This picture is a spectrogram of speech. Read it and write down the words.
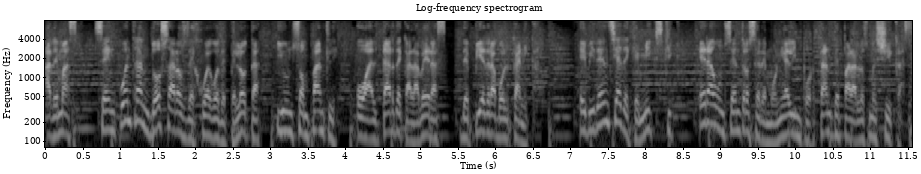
Además, se encuentran dos aros de juego de pelota y un zompantle, o altar de calaveras, de piedra volcánica, evidencia de que Mixquic era un centro ceremonial importante para los mexicas.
